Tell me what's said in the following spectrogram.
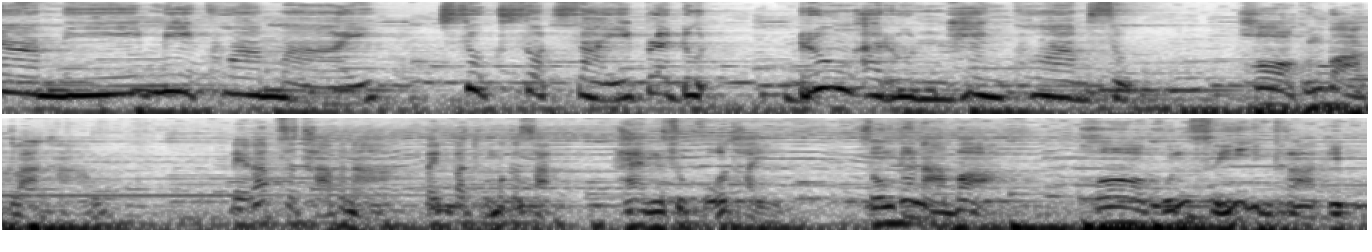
นามนี้มีความหมายสุขสดใสประดุดรุ่งอรุณแห่งความสุข พ่อขุนบางกลางหาว ได้รับสถาปนาเป็นปฐมกษัตริย์ แห่งสุขโขทัยทรงพระนามว่าพ่อขุนศรีอินทราทิตย์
